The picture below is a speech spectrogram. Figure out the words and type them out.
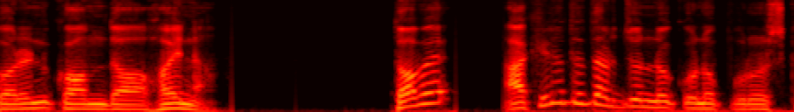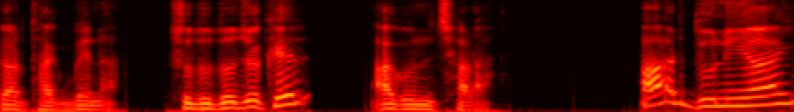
করেন, কম দেওয়া হয় না। তবে আখিরাতে তার জন্য কোনো পুরস্কার থাকবে না, শুধু দোজখের আগুন ছাড়া। আর দুনিয়ায়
